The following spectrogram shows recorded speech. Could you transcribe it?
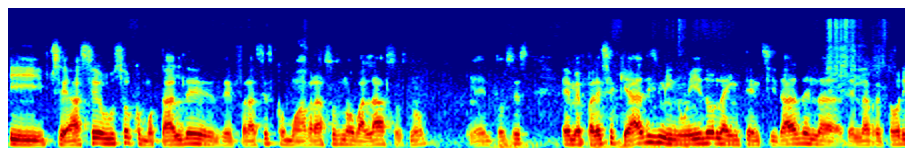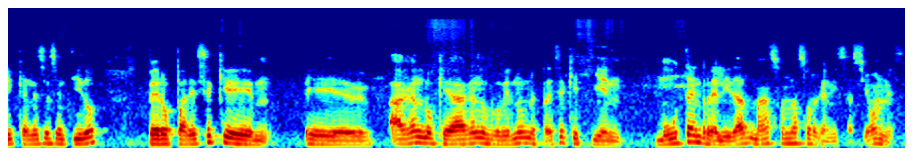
y se hace uso como tal de, frases como abrazos no balazos, ¿no? Entonces, eh, me parece que ha disminuido la intensidad de la, de la retórica en ese sentido, pero parece que eh, hagan lo que hagan los gobiernos, me parece que quien muta en realidad más son las organizaciones.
